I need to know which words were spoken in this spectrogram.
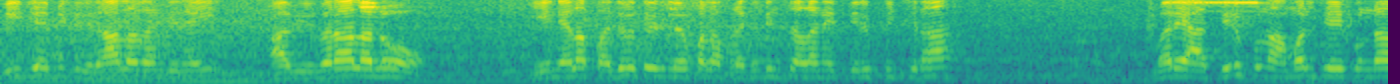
బీజేపీకి విరాళాలు అందినాయి ఆ వివరాలను ఈ నెల పదో తేదీ లోపల ప్రకటించాలని తీర్పు ఇచ్చిన మరి ఆ తీర్పును అమలు చేయకుండా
